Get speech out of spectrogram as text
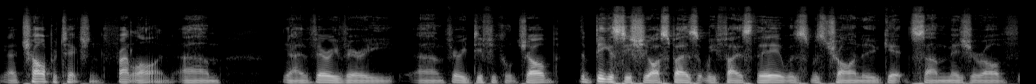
You know, child protection, front line. Um, you know, very, very, um, very difficult job the biggest issue, I suppose, that we faced there was was trying to get some measure of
